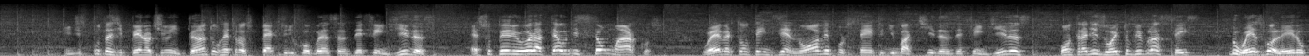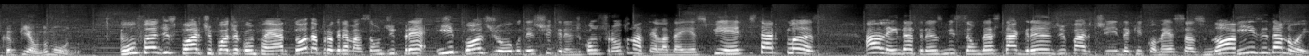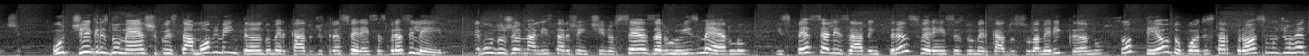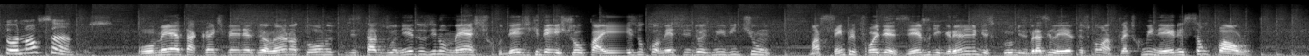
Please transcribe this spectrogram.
Em disputas de pênalti, no entanto, o retrospecto de cobranças defendidas é superior até o de São Marcos. O Everton tem 19% de batidas defendidas contra 18,6% do ex-goleiro campeão do mundo. Um fã de esporte pode acompanhar toda a programação de pré e pós-jogo deste grande confronto na tela da ESPN Star Plus, além da transmissão desta grande partida que começa às 9h15 da noite. O Tigres do México está movimentando o mercado de transferências brasileiro. Segundo o jornalista argentino César Luiz Merlo, especializado em transferências do mercado sul-americano, Soteudo pode estar próximo de um retorno ao Santos. O meio atacante venezuelano atuou nos Estados Unidos e no México desde que deixou o país no começo de 2021, mas sempre foi desejo de grandes clubes brasileiros como Atlético Mineiro e São Paulo.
